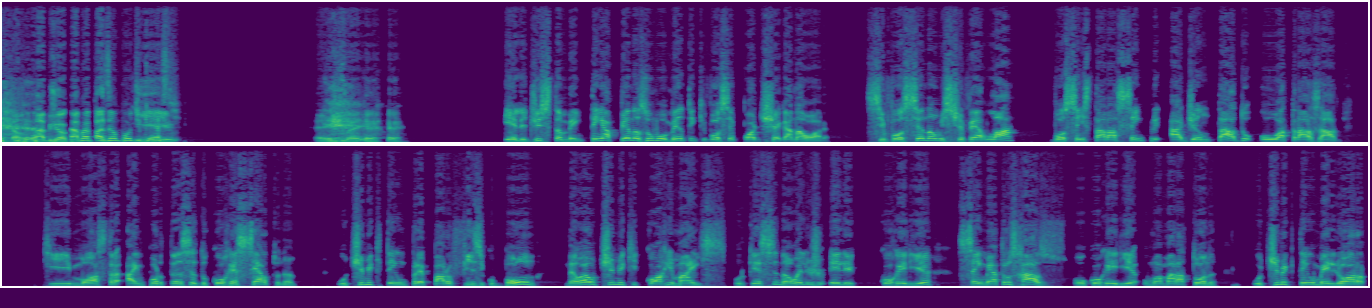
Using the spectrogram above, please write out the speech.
Então, sabe jogar, vai fazer um podcast. E... É isso aí. Ele disse também: tem apenas um momento em que você pode chegar na hora. Se você não estiver lá, você estará sempre adiantado ou atrasado. Que mostra a importância do correr certo, né? O time que tem um preparo físico bom não é o time que corre mais, porque senão ele, ele correria 100 metros rasos ou correria uma maratona. O time que tem o melhor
